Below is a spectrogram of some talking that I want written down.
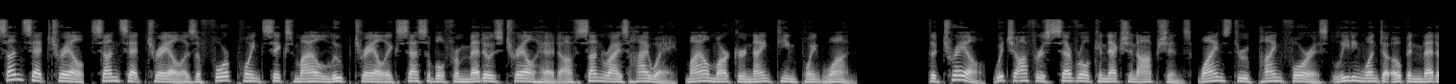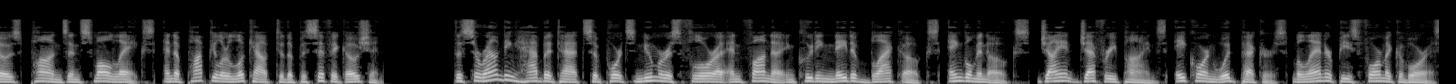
Sunset Trail – Sunset Trail is a 4.6-mile loop trail accessible from Meadows Trailhead off Sunrise Highway, mile marker 19.1. The trail, which offers several connection options, winds through pine forest leading one to open meadows, ponds and small lakes, and a popular lookout to the Pacific Ocean. The surrounding habitat supports numerous flora and fauna including native black oaks, Engelmann oaks, giant Jeffrey pines, acorn woodpeckers Melanerpes formicivorus,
